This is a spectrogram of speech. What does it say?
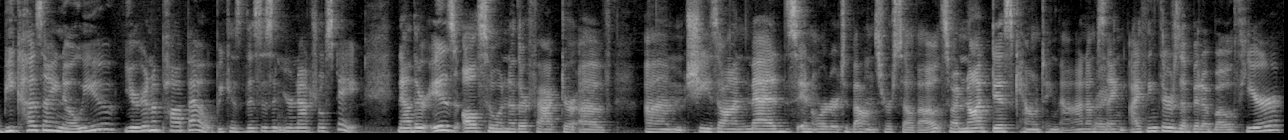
because I know you, you're going to pop out because this isn't your natural state. Now, there is also another factor of um, she's on meds in order to balance herself out. So I'm not discounting that. I'm Right. saying I think there's a bit of both here.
